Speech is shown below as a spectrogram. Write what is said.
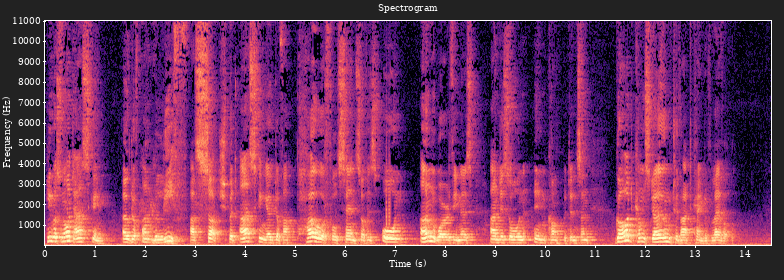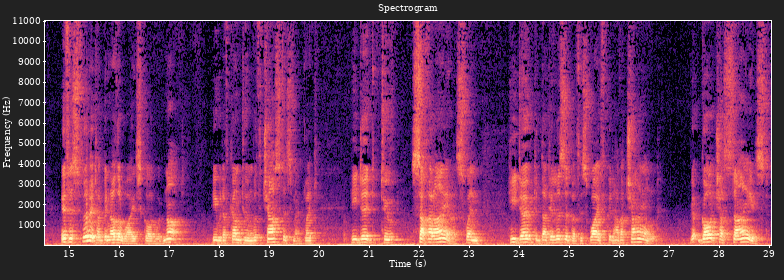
he was not asking out of unbelief as such, but asking out of a powerful sense of his own unworthiness and his own incompetence. And God comes down to that kind of level. If his spirit had been otherwise, God would not. He would have come to him with chastisement, like he did to Zacharias when he doubted that Elizabeth, his wife, could have a child. God chastised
